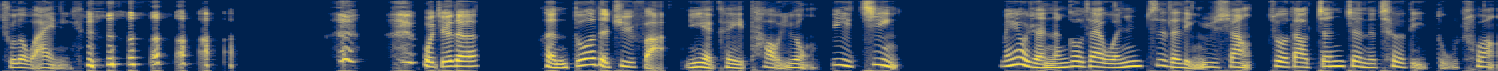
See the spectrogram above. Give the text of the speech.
除了我爱你。我觉得很多的句法你也可以套用，毕竟没有人能够在文字的领域上做到真正的彻底独创。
